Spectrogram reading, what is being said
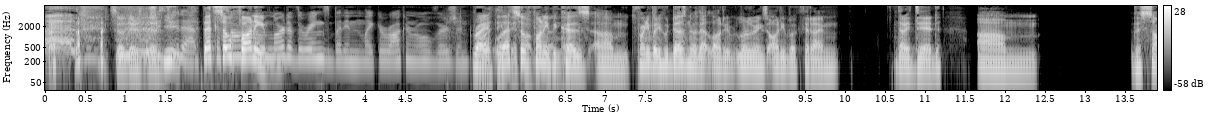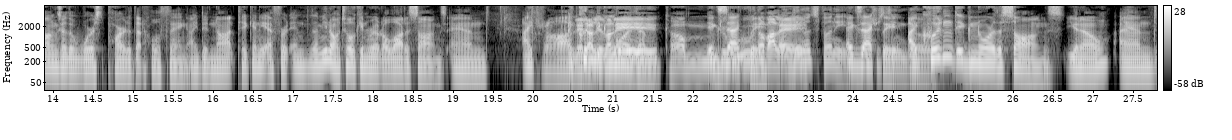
so there's You there's should You- do that. that's like a so song funny. from Lord of the Rings, but in like a rock and roll version. Right. think well, that's so funny because um, for anybody who does know that Lord, Lord of the Rings audiobook that I'm that I did, um, the songs are the worst part of that whole thing. I did not take any effort into them. You know, Tolkien wrote a lot of songs, and I I couldn't ignore them. Come Exactly. To the But you know what's funny? It's exactly I couldn't ignore the songs. You know, and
